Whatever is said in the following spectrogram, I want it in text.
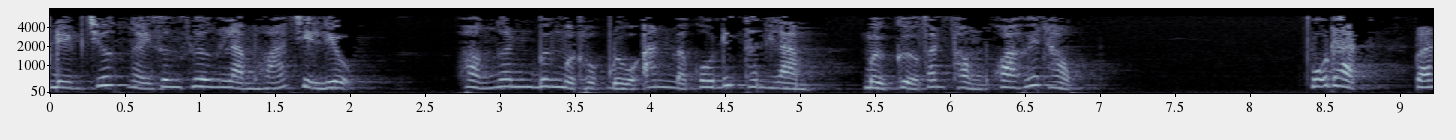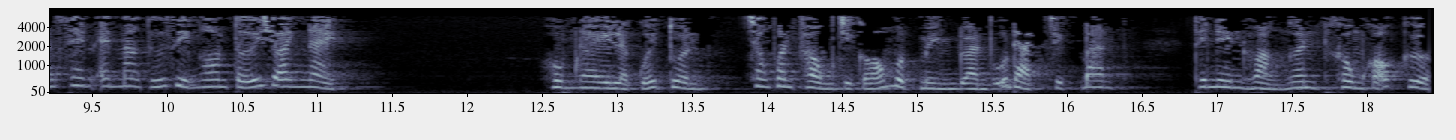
Đêm trước ngày Dương Dương làm hóa trị liệu, Hoàng Ngân bưng một hộp đồ ăn mà cô đích thân làm, mở cửa văn phòng khoa huyết học. Vũ Đạt, đoán xem em mang thứ gì ngon tới cho anh này. Hôm nay là cuối tuần, trong văn phòng chỉ có một mình đoàn Vũ Đạt trực ban, thế nên Hoàng Ngân không gõ cửa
